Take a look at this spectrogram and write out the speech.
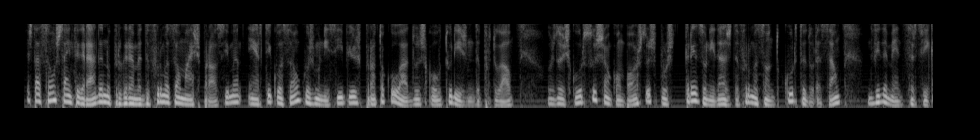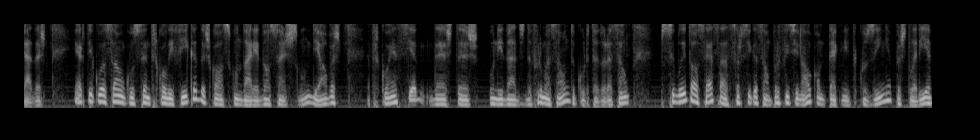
esta ação está integrada no programa de formação mais próxima, em articulação com os municípios protocolados com o Turismo de Portugal. Os dois cursos são compostos por três unidades de formação de curta duração, devidamente certificadas. Em articulação com o Centro Qualifica da Escola Secundária Dom Sancho II de Alvas, a frequência destas unidades de formação de curta duração possibilita o acesso à certificação profissional como técnico de cozinha, pastelaria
